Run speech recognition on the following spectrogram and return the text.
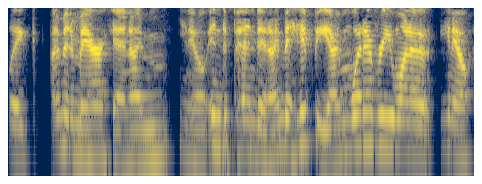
Like I'm an American, I'm, you know, independent, I'm a hippie, I'm whatever you want to, you know.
